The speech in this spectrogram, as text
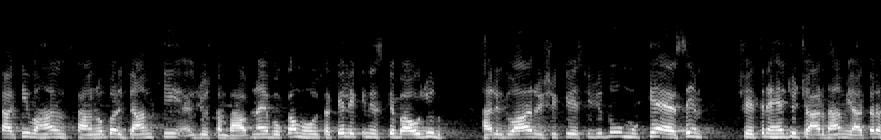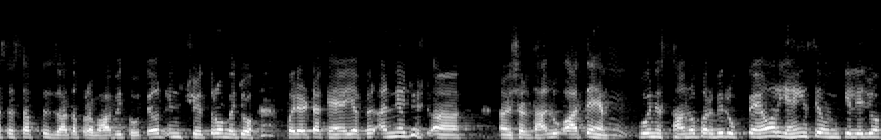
ताकि वहाँ स्थानों पर जाम की जो संभावना है वो कम हो सके लेकिन इसके बावजूद हरिद्वार ऋषिकेश जो दो मुख्य ऐसे क्षेत्र हैं जो चार धाम यात्रा से सबसे ज़्यादा प्रभावित होते हैं और इन क्षेत्रों में जो पर्यटक हैं या फिर अन्य जो श्रद्धालु आते हैं हम्म। वो इन स्थानों पर भी रुकते हैं और यहीं से उनके लिए जो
